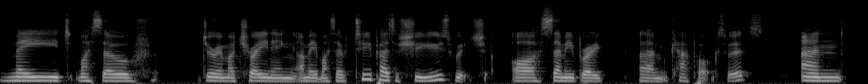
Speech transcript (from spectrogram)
made myself during my training. I made myself two pairs of shoes, which are semi-bro um, cap Oxfords, and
